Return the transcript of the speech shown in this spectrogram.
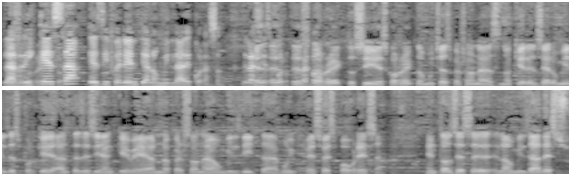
La riqueza es diferente a la humildad de corazón. Gracias, es, Polo. Es, correcto, sí, es correcto. Muchas personas no quieren ser humildes porque antes decían que vean una persona humildita, muy, eso es pobreza. Entonces, eh, la humildad es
